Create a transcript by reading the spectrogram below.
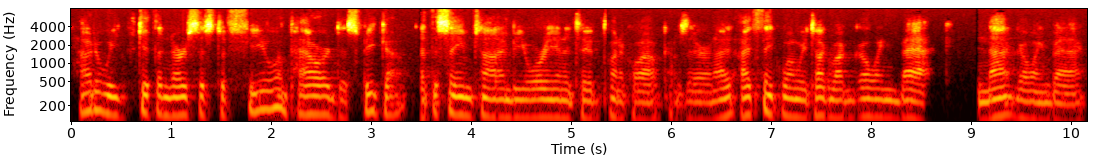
how do we get the nurses to feel empowered to speak up at the same time be oriented to clinical outcomes there. And I, I think when we talk about going back, not going back,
